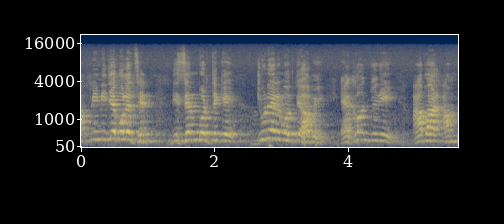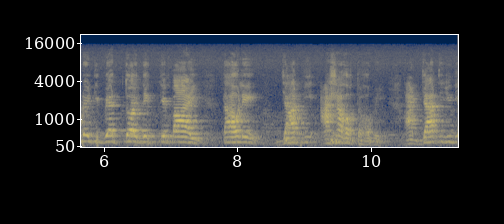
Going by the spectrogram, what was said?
আপনি নিজে বলেছেন, ডিসেম্বর থেকে জুনের মধ্যে হবে। এখন যদি আবার আমরা এটি ব্যত্যয় দেখতে পাই, তাহলে জাতি আশাহত হবে। আর জাতি যদি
